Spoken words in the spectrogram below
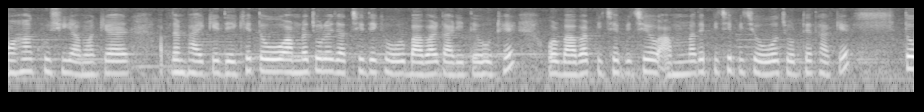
মহা খুশি আমাকে আর আপনার ভাইকে দেখে। তো আমরা চলে যাচ্ছি দেখে ওর বাবার গাড়িতে ওঠে ওর বাবার পিছে পিছে, আমাদের পিছে পিছে ও চড়তে থাকে। তো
